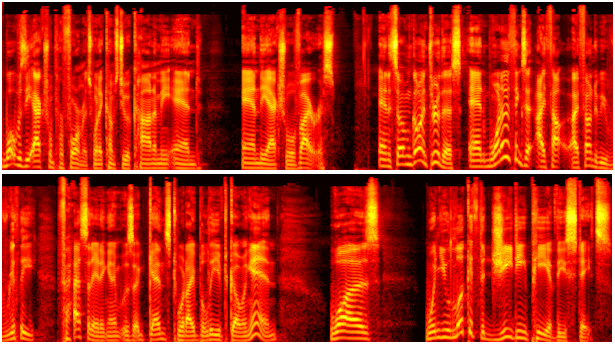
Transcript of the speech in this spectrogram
what was the actual performance when it comes to economy and and the actual virus? And so I'm going through this, and one of the things that I thought I found to be really fascinating, and it was against what I believed going in, was when you look at the GDP of these states,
